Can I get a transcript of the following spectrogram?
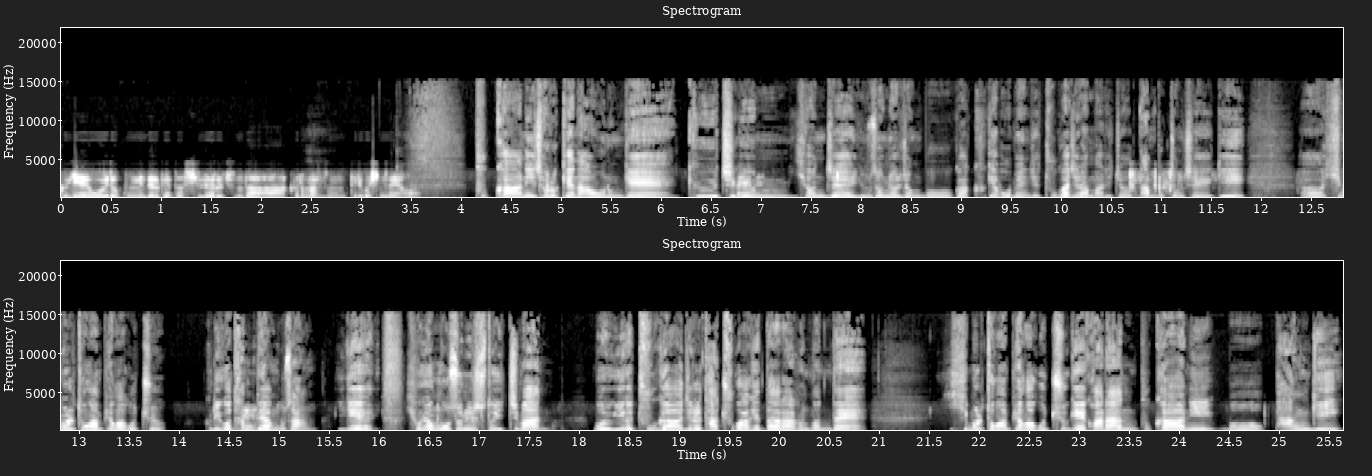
그게 오히려 국민들에게 더 신뢰를 준다. 그런 음. 말씀 드리고 싶네요. 북한이 저렇게 나오는 게 그 지금 현재 윤석열 정부가 크게 보면 이제 두 가지란 말이죠. 남북 정책이 어, 힘을 통한 평화 구축 그리고 담대한 구상 이게 형용 모순일 수도 있지만 뭐 이거 두 가지를 다 추구하겠다라는 건데 힘을 통한 평화 구축에 관한 북한이 뭐 방기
